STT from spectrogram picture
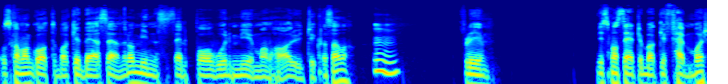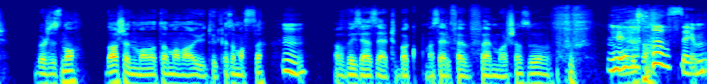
Og så kan man gå tilbake i det senere og minne seg selv på hvor mye man har utvikla seg. da. Mhm. Fordi hvis man ser tilbake fem år versus nå, da skjønner man at man har utvikla seg masse. Mhm. Og Hvis jeg ser tilbake på meg selv fem, fem år siden, så fuff. Det sånn.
